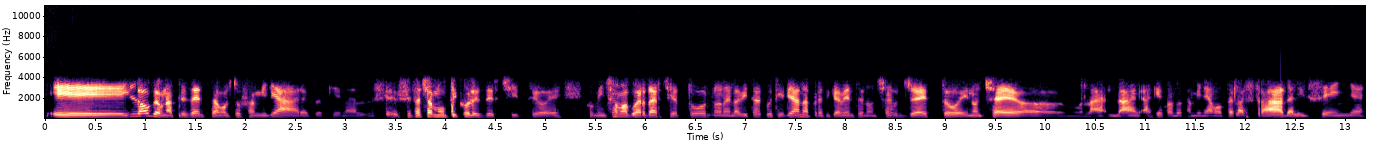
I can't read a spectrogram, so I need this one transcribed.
E il logo è una presenza molto familiare perché nel- se, se facciamo un piccolo esercizio e cominciamo a guardarci attorno nella vita quotidiana praticamente non c'è oggetto e non c'è, eh, anche quando camminiamo per la strada, le insegne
